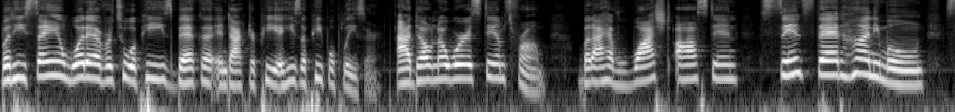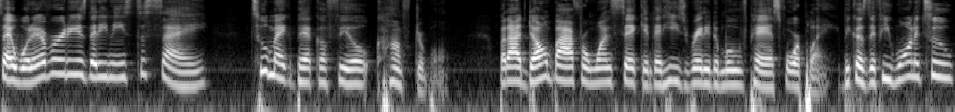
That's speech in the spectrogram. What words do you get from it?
But he's saying whatever to appease Becca and Dr. Pia. He's a people pleaser. I don't know where it stems from but I have watched Austin since that honeymoon say whatever it is that he needs to say to make Becca feel comfortable. But I don't buy for one second that he's ready to move past foreplay because if he wanted to,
